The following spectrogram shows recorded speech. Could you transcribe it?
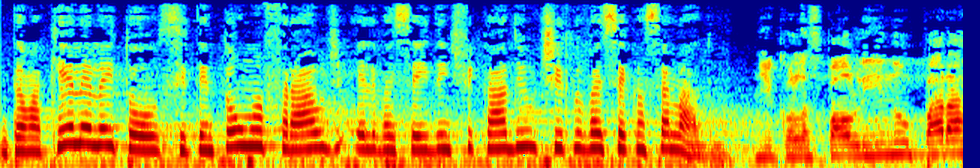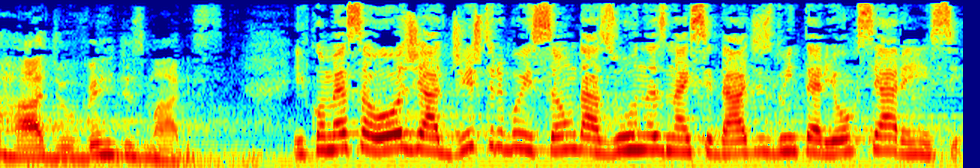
Então, aquele eleitor, se tentou uma fraude, ele vai ser identificado e o título vai ser cancelado. Nicolas Paulino, para a Rádio Verdes Mares. E começa hoje a distribuição das urnas nas cidades do interior cearense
